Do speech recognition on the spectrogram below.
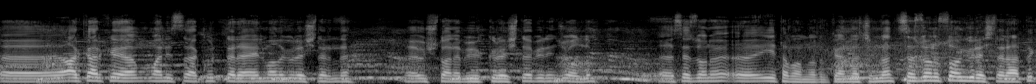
Eee, arka arkaya Manisa, Kurtlere, Elmalı güreşlerinde 3 tane büyük güreşte birinci oldum. Eee, sezonu eee, iyi tamamladım kendi açımdan. Sezonun son güreşleri artık.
